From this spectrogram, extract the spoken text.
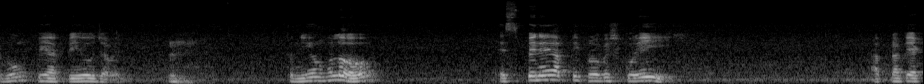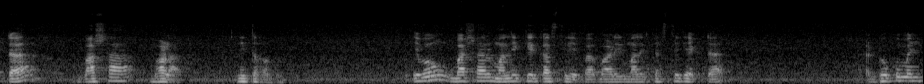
এবং পিয়ার পেয়েও যাবেন। তো নিয়ম হলো স্পেনে আপনি প্রবেশ করেই আপনাকে একটা বাসা ভাড়া নিতে হবে। এবং বাসার মালিকের কাছ থেকে বা বাড়ির মালিকের কাছ থেকে একটা ডকুমেন্ট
